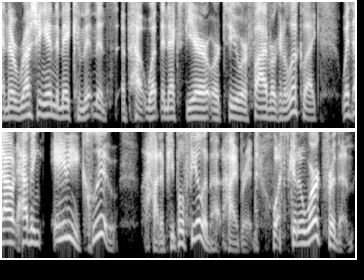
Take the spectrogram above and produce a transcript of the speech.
And they're rushing in to make commitments about what the next year or two or five are going to look like without having any clue. How do people feel about hybrid? What's going to work for them?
